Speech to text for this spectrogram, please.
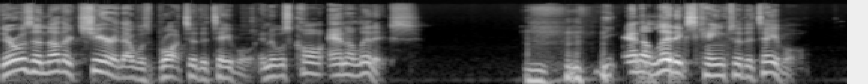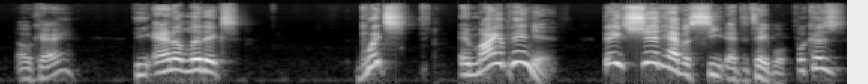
there was another chair that was brought to the table, and it was called analytics. the analytics came to the table. Okay. The analytics, which, in my opinion, they should have a seat at the table because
